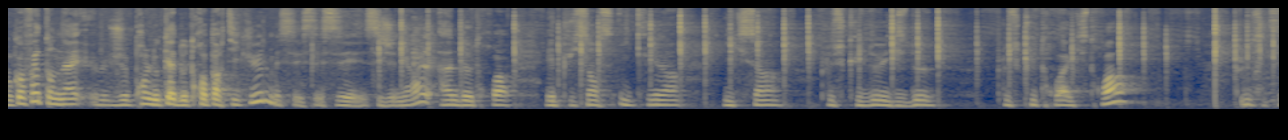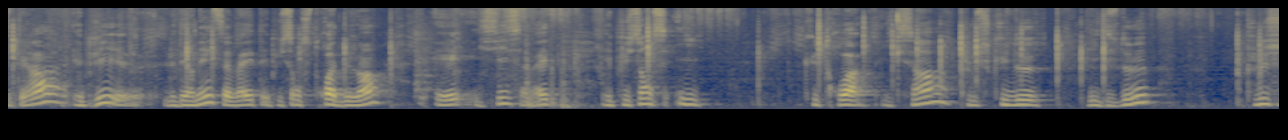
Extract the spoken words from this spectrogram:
Donc en fait, on a, je prends le cas de trois particules, mais c'est général. 1, 2, 3 et puissance IQ1, X1, plus Q2, X2, plus Q3, X3, plus, etc. Et puis euh, le dernier, ça va être e puissance 3, 2, 1. Et ici, ça va être e puissance I, Q3, X1, plus Q2, X2, plus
